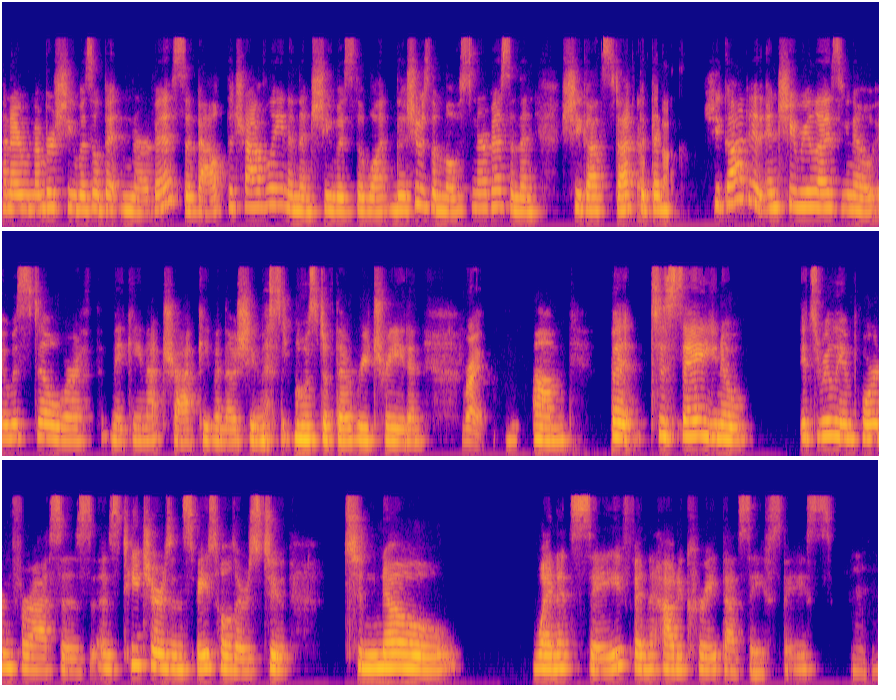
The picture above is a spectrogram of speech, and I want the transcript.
And I remember she was a bit nervous about the traveling. And then she was the one the, she was the most nervous. And then she got stuck. but then she got it and she realized, you know, it was still worth making that track, even though she missed most of the retreat. And right. Um, but to say, you know, it's really important for us as as teachers and space holders to to know when it's safe and how to create that safe space Mm-hmm.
